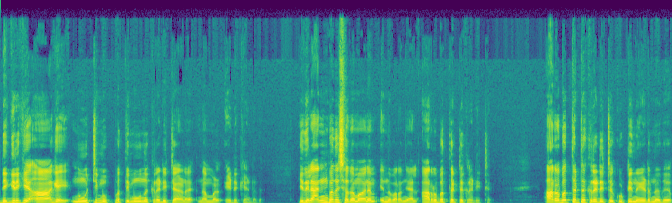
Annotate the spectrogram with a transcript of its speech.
ഡിഗ്രിക്ക് ആകെ നൂറ്റി മുപ്പത്തി മൂന്ന് ക്രെഡിറ്റാണ് നമ്മൾ എടുക്കേണ്ടത്. ഇതിൽ അൻപത് ശതമാനം എന്ന് പറഞ്ഞാൽ അറുപത്തെട്ട് ക്രെഡിറ്റ്. അറുപത്തെട്ട് ക്രെഡിറ്റ് കുട്ടി നേടുന്നത്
